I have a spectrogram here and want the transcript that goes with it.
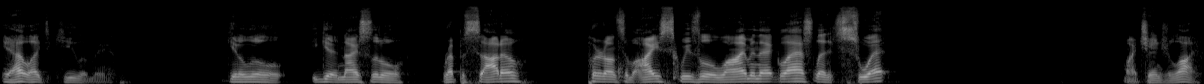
Yeah, I like tequila, man. get a little, you get a nice little reposado, put it on some ice, squeeze a little lime in that glass, let it sweat. Might change your life.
